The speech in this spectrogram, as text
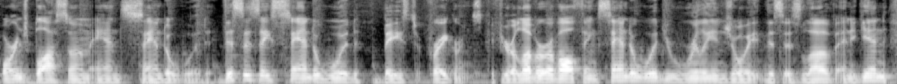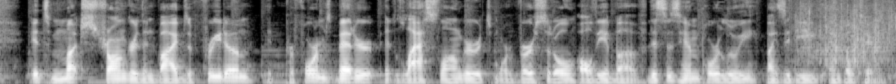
orange blossom, and sandalwood. This is a sandalwood based fragrance. If you're a lover of all things sandalwood, you'll really enjoy This Is Love. And again, it's much stronger than Vibes of Freedom. It performs better, it lasts longer, it's more versatile, all the above. This is Him Pour Lui by Zadig and Voltaire.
